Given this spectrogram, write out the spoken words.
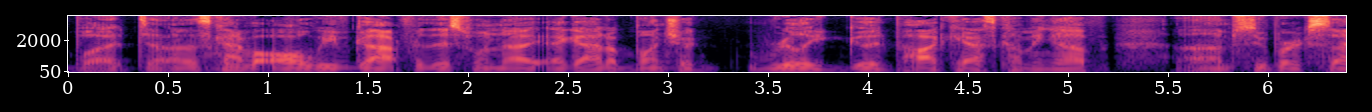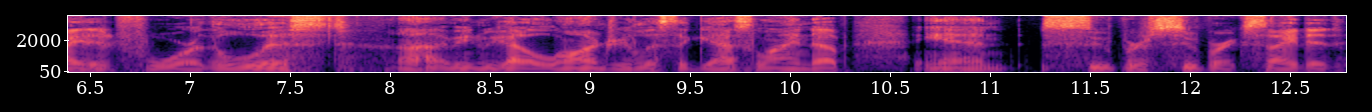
But uh, that's kind of all we've got for this one. I, I got a bunch of really good podcasts coming up. Uh, I'm super excited for the list. Uh, I mean, we got a laundry list of guests lined up and super, super excited.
